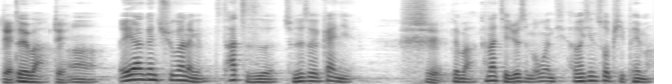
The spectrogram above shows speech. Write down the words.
对对吧？对，啊，AI 跟区块链它只是纯粹是个概念，是。对吧？看它解决什么问题，核心做匹配嘛，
